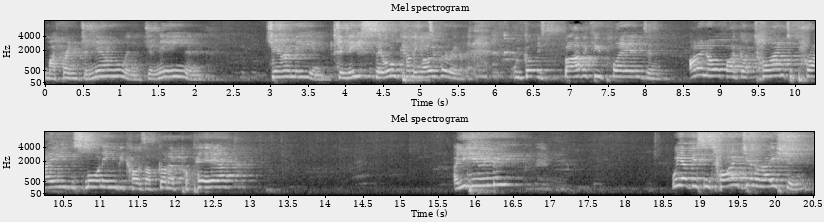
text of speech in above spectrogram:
my friend Janelle and Janine and Jeremy and Janice, they're all coming over and we've got this barbecue planned and I don't know if I've got time to pray this morning because I've got to prepare. Are you hearing me? We have this entire generation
